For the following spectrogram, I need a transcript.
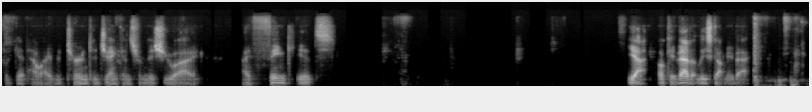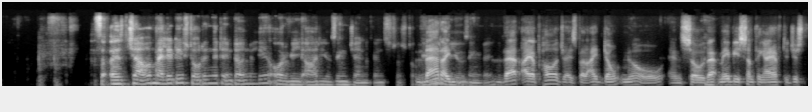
forget how i return to jenkins from this ui i think it's yeah okay that at least got me back so is Java Melody storing it internally or we are using Jenkins to store? that I using right? that I apologize, but I don't know. And so that may be something I have to just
